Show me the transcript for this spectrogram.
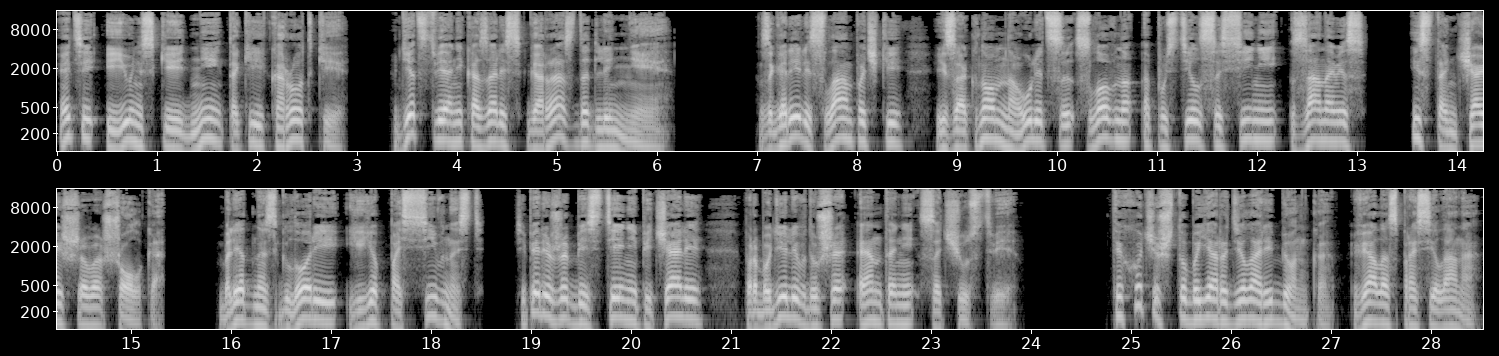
«Эти июньские дни такие короткие. В детстве они казались гораздо длиннее». Загорелись лампочки, и за окном на улице словно опустился синий занавес из тончайшего шелка. Бледность Глории, ее пассивность, теперь уже без тени печали, пробудили в душе Энтони сочувствие. «Ты хочешь, чтобы я родила ребенка?» — вяло спросила она.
